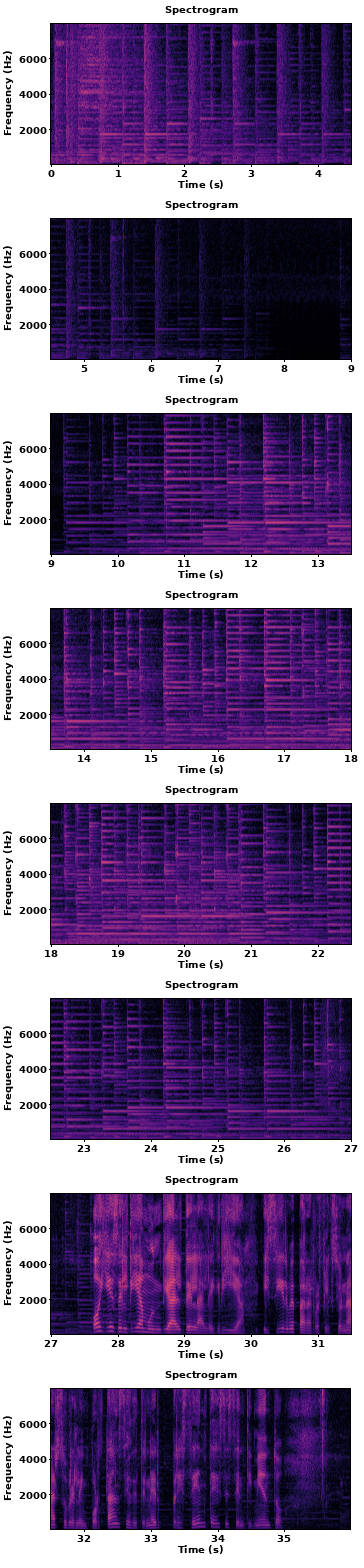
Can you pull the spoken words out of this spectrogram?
Hoy es el Día Mundial de la Alegría y sirve para reflexionar sobre la importancia de tener presente ese sentimiento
